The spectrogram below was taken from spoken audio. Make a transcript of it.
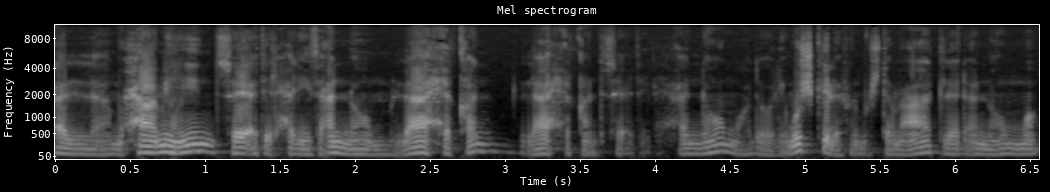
المحامين سيأتي الحديث عنهم لاحقا لاحقا سيأتي الحديث عنهم وهذول مشكلة في المجتمعات لأنهم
